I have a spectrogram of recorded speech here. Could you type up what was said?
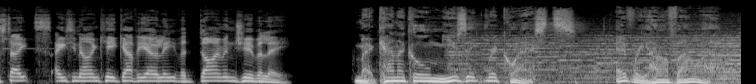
States, 89 key Gavioli, the Diamond Jubilee. Mechanical music requests every half hour.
